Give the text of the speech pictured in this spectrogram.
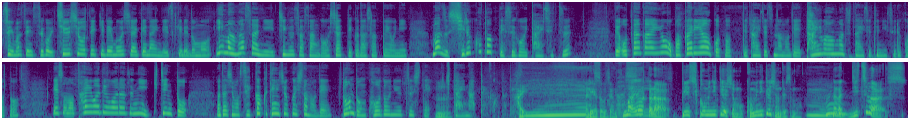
すいません。すごい抽象的で申し訳ないんですけれども今まさにちぐささんがおっしゃってくださったようにまず知ることってすごい大切。でお互いを分かり合うことって大切なので対話をまず大切にすること。でその対話で終わらずにきちんと私もせっかく転職したのでどんどん行動に移していきたいなということ。です、はい、あありがとうございます。まあだからピースコミュニケーションもコミュニケーションですもん。うんだから実はす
